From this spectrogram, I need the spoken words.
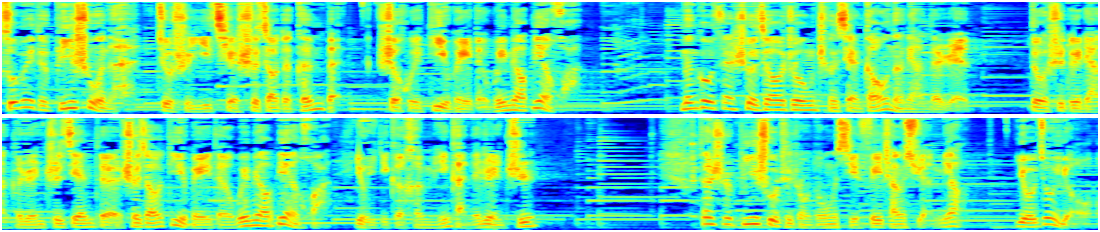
所谓的逼数呢，就是一切社交的根本，社会地位的微妙变化。能够在社交中呈现高能量的人，都是对两个人之间的社交地位的微妙变化有一个很敏感的认知。但是逼数这种东西非常玄妙，有就有，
